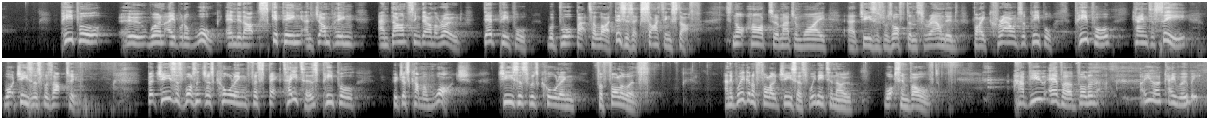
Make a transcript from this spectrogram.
People who weren't able to walk ended up skipping and jumping and dancing down the road. Dead people were brought back to life. This is exciting stuff. It's not hard to imagine why uh, Jesus was often surrounded by crowds of people. People came to see what Jesus was up to. But Jesus wasn't just calling for spectators, people who just come and watch. Jesus was calling for followers. And if we're going to follow Jesus, we need to know what's involved. Have you ever volunteered? Are you okay, Ruby?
